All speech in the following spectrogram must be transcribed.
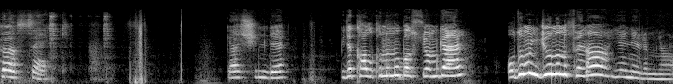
Perfect. Gel şimdi. Bir de kalkanımı basıyorum gel. Adamın canını fena yenerim ya.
